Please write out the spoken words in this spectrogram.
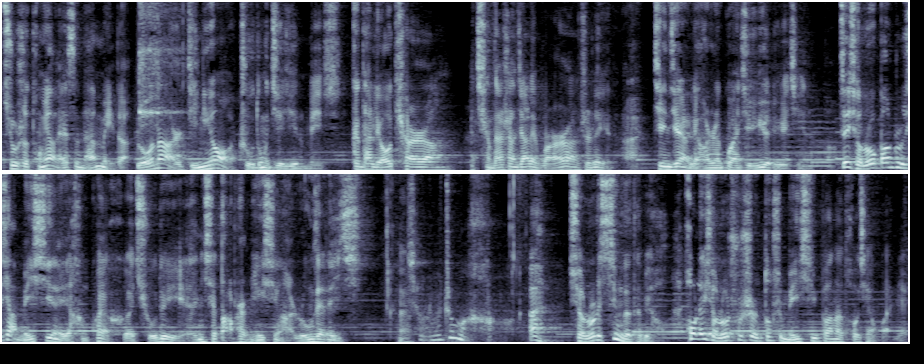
就是同样来自南美的罗纳尔迪尼奥，主动接近了梅西，跟他聊天啊，请他上家里玩啊之类的。哎，渐渐两个人关系越来越近了。在小罗帮助之下，梅西呢也很快和球队那些大牌明星啊融在了一起。小罗这么好。哎，小罗的性格特别好。后来小罗出事，都是梅西帮他掏钱还债，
